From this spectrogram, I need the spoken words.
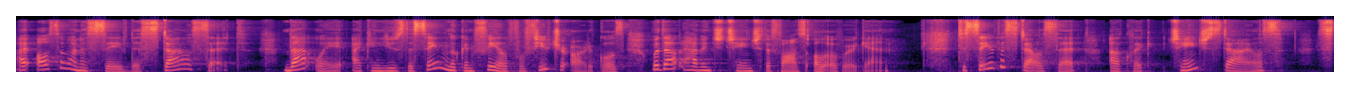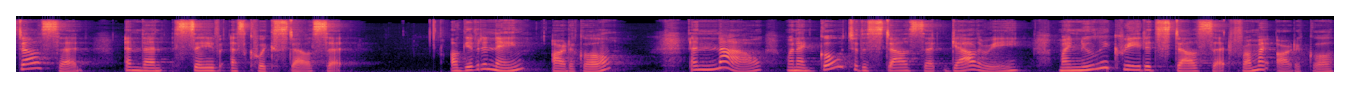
I also want to save this style set. That way I can use the same look and feel for future articles without having to change the fonts all over again. To save the style set, I'll click Change Styles, Style Set, and then Save as Quick Style Set. I'll give it a name, Article, and now, when I go to the style set gallery, my newly created style set from my article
